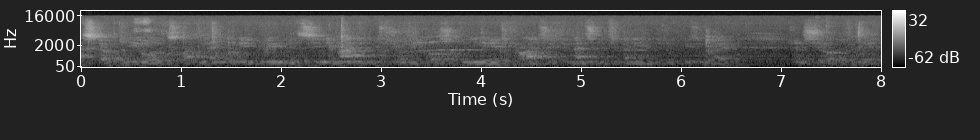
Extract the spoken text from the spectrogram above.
discovered the audits that made money agreements in your management during the course of the year prior to commencement of any of the duties away to ensure that we're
